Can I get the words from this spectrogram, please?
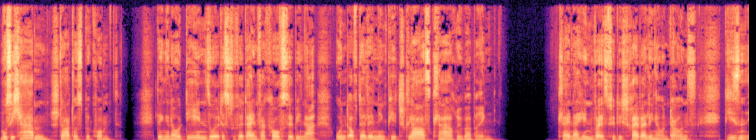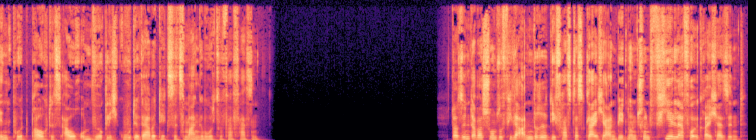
muss ich haben Status bekommt. Denn genau den solltest du für dein Verkaufswebinar und auf der Landingpage glasklar rüberbringen. Kleiner Hinweis für die Schreiberlinge unter uns. Diesen Input braucht es auch, um wirklich gute Werbetexte zum Angebot zu verfassen. Da sind aber schon so viele andere, die fast das Gleiche anbieten und schon viel erfolgreicher sind.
